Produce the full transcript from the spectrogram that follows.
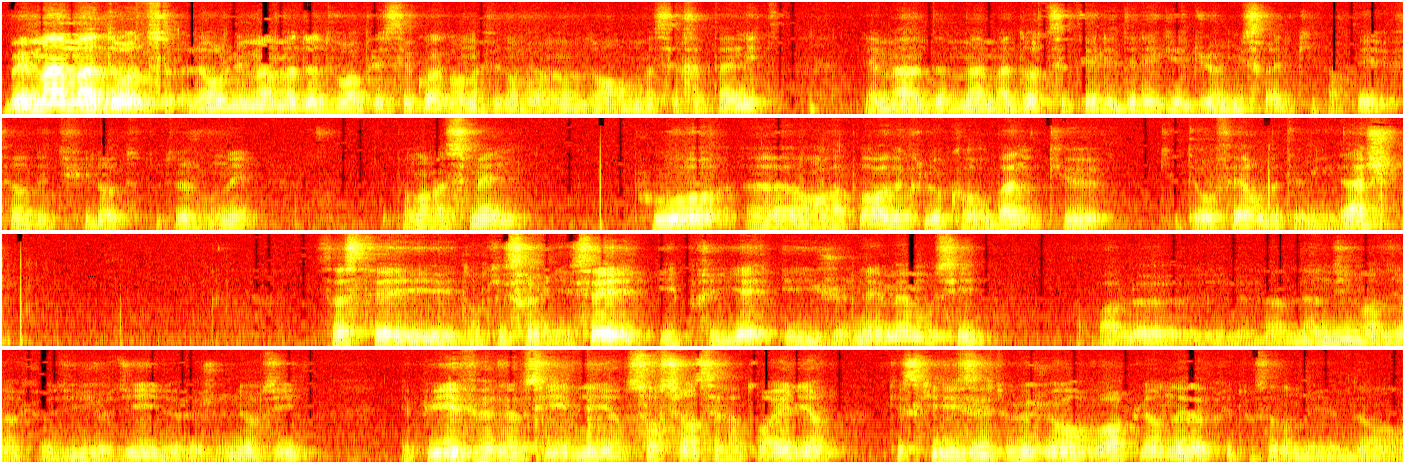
Bemamadot, alors le Mamadot, vous vous rappelez, c'est quoi qu'on a fait dans, dans Masechet Tanit? Les Mamadot, c'était les délégués du Ham Israël qui partaient faire des tuilotes toute la journée, pendant la semaine, pour, euh, en rapport avec le Korban qui était offert au Beth. Ça, c'était. Donc, ils se réunissaient, ils priaient et ils jeûnaient même aussi. À part le, lundi, mardi, mercredi, jeudi, ils devaient jeûner aussi. Et puis, il fallait aussi lire, sortir un Sefer et lire. Qu'est-ce qu'ils lisaient tous les jours? Vous vous rappelez, on avait appris tout ça dans, dans,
